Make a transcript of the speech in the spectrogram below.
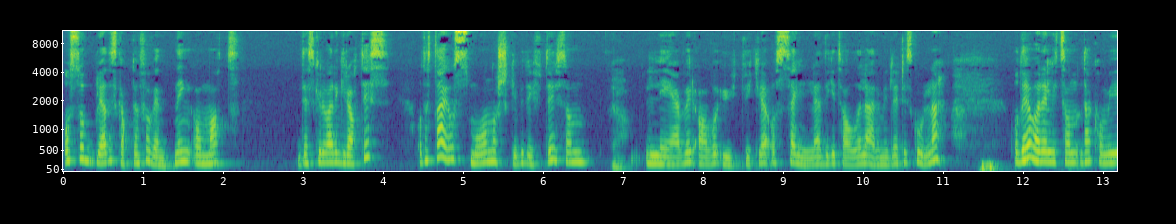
og så ble det skapt en forventning om at det skulle være gratis. Og dette er jo små norske bedrifter som Ja. lever av å utvikle og selge digitale læremidler til skolene. Og det var litt sånn Da kom vi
